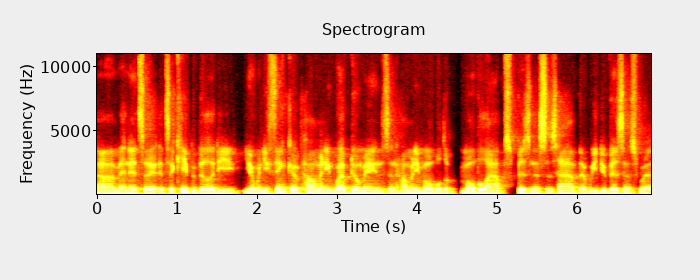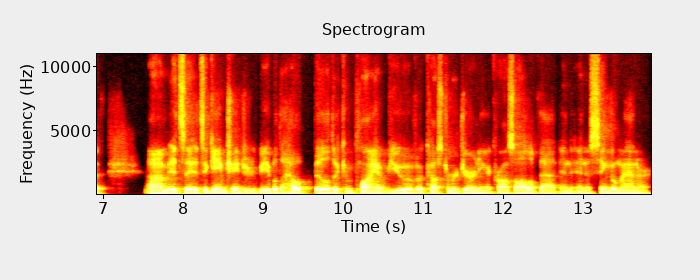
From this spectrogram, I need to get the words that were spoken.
um, and it's a it's a capability. You know, when you think of how many web domains and how many mobile mobile apps businesses have that we do business with, um, it's a it's a game changer to be able to help build a compliant view of a customer journey across all of that in, in a single manner.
